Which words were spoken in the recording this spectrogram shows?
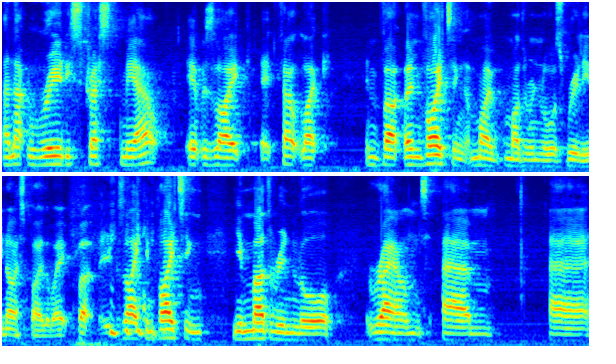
and that really stressed me out. It was like it felt like invi- inviting. My mother-in-law is really nice, by the way, but it was like inviting your mother-in-law round um, uh,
